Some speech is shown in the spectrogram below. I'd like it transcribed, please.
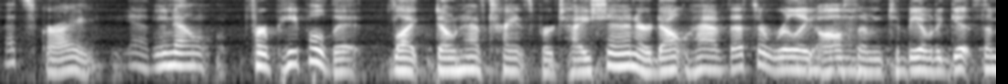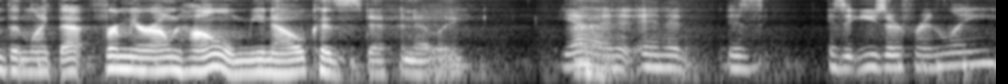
That's great. Yeah, you know, for people that like don't have transportation or don't have, that's a really mm-hmm. awesome to be able to get something like that from your own home. You know, because Definitely. Yeah, uh-huh. and it, and it is is it user friendly?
